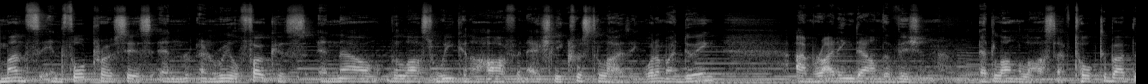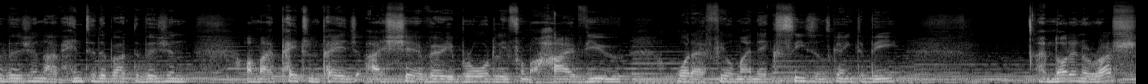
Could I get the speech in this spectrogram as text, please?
months in thought process and, and real focus, and now the last week and a half in actually crystallizing. What am I doing? I'm writing down the vision at long last. I've talked about the vision, I've hinted about the vision. On my Patreon page, I share very broadly from a high view what I feel my next season's going to be. I'm not in a rush,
